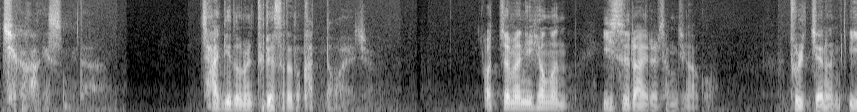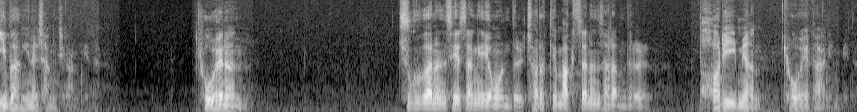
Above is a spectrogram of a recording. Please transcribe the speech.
제가 가겠습니다. 자기 돈을 들여서라도 갔다 와야죠. 어쩌면 이 형은 이스라엘을 상징하고 둘째는 이방인을 상징합니다. 교회는 죽어가는 세상의 영혼들 저렇게 막 사는 사람들을 버리면 교회가 아닙니다.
